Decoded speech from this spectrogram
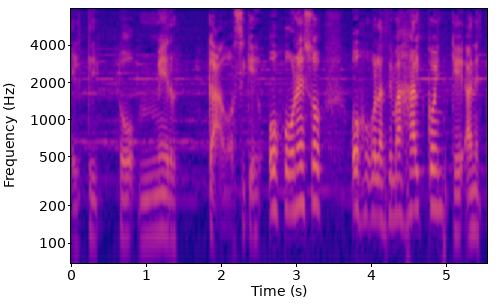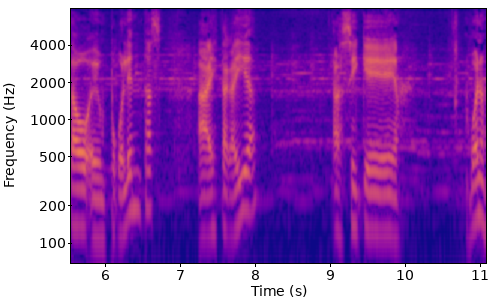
el criptomercado. Así que ojo con eso, ojo con las demás altcoins que han estado eh, un poco lentas a esta caída. Así que, bueno,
